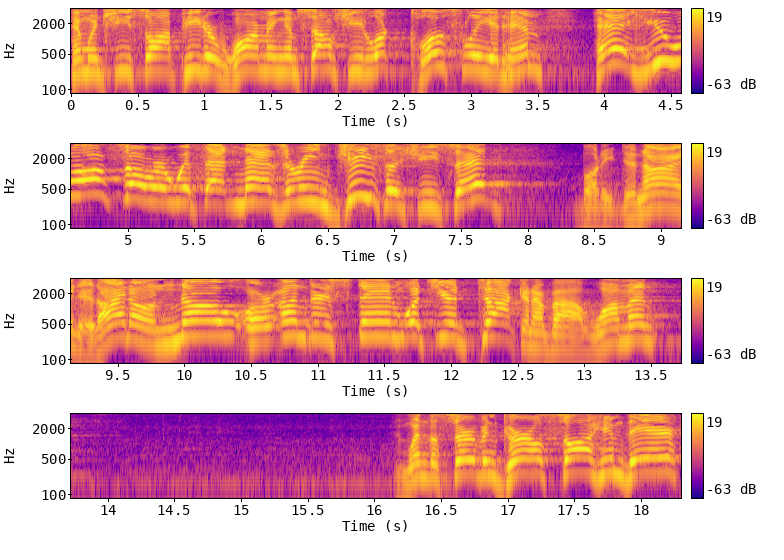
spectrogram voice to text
and when she saw Peter warming himself, she looked closely at him. Hey, you also are with that Nazarene Jesus, she said. But he denied it. I don't know or understand what you're talking about, woman. And when the servant girl saw him there,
